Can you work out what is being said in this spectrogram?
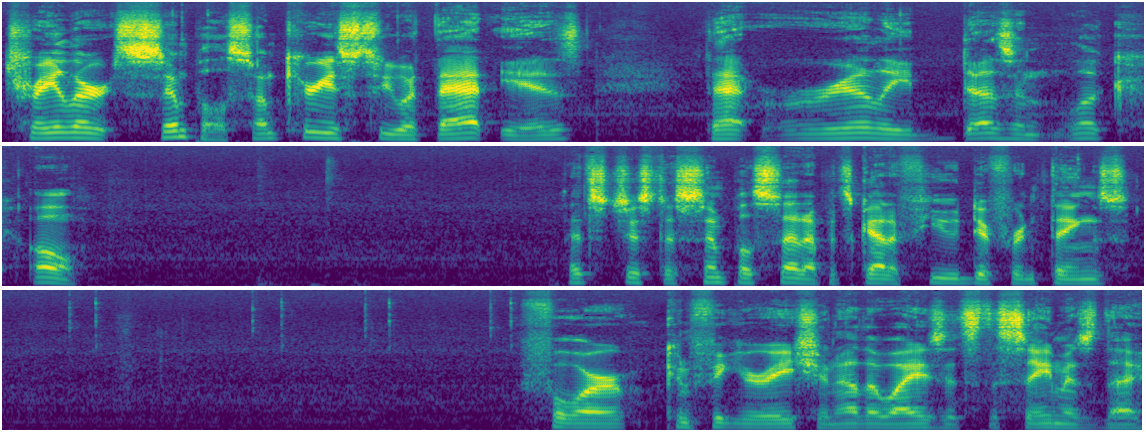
trailer simple. So I'm curious to see what that is. That really doesn't look... Oh. That's just a simple setup. It's got a few different things for configuration. Otherwise, it's the same as the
